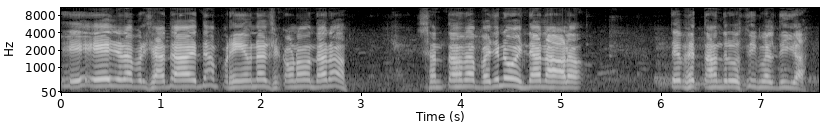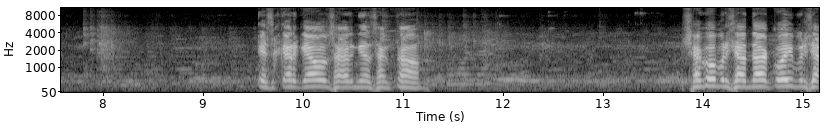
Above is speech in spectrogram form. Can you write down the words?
ਇਹ ਇਹ ਜਿਹੜਾ ਪ੍ਰਸ਼ਾਦਾ ਇਦਾਂ ਪ੍ਰੇਮ ਨਾਲ ਛਕਾਉਣਾ ਹੁੰਦਾ ਨਾ, ਸੰਤਾਂ ਦਾ ਵਜਨ ਹੋ ਜਾਂਦਾ ਨਾਲ, ਤੇ ਫਿਰ ਤੰਦਰੁਸਤੀ ਮਿਲਦੀ ਆ। ਇਸ ਕਰਕੇ ਉਹ ਸਾਰੀਆਂ ਸੰਗਤਾਂ। ਸ਼ਗੋ ਪ੍ਰਸ਼ਾਦਾ, ਕੋਈ ਪ੍ਰਸ਼ਾਦਾ।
